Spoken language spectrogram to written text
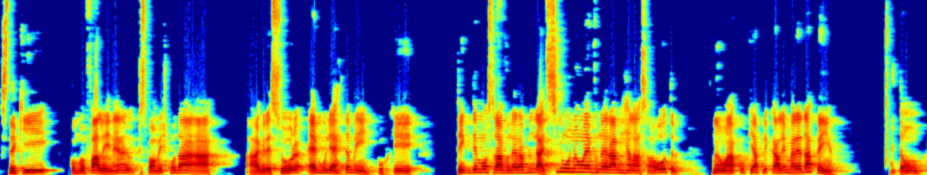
Isso daqui, como eu falei, né, principalmente quando a, a, a agressora é mulher também, porque tem que demonstrar vulnerabilidade. Se uma não é vulnerável em relação à outra, não há por que aplicar a Lei Maria da Penha. Então,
